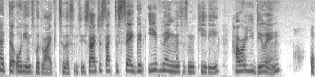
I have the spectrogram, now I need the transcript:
that the audience would like to listen to. So I'd just like to say good evening, Mrs. Mukidi. How are you doing?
